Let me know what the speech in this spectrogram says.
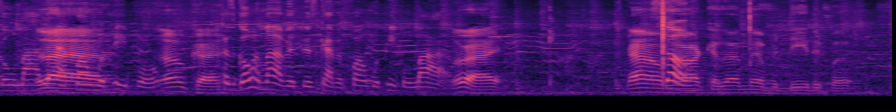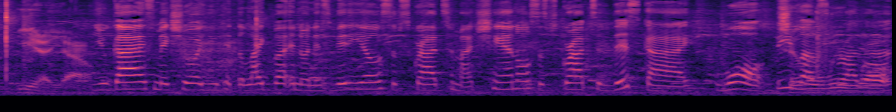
go live, and have fun with people. Okay. Because going live is just having fun with people live. All right. I don't So- know because I never did it, but yeah, y'all. You guys, make sure you hit the like button on this video. Subscribe to my channel. Subscribe to this guy, Walt, B Love's brother, Walt.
